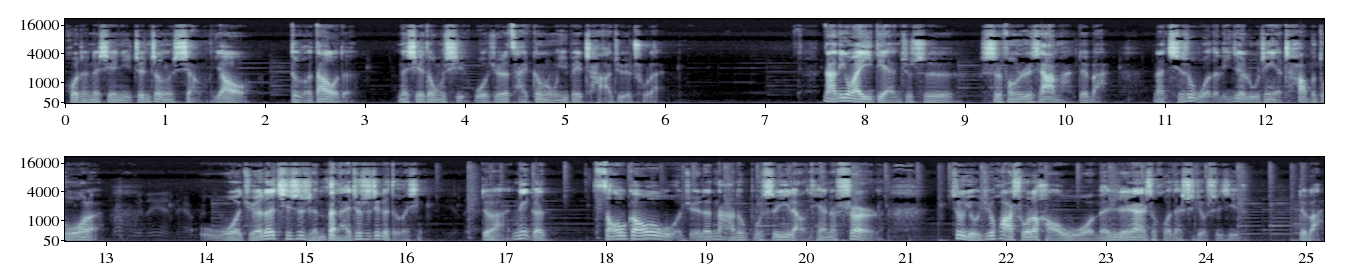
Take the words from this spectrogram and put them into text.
或者那些你真正想要得到的那些东西，我觉得才更容易被察觉出来。那另外一点就是世风日下嘛，对吧？那其实我的理解路径也差不多了。我觉得其实人本来就是这个德行，对吧？那个糟糕，我觉得那都不是一两天的事儿了。就有句话说得好，我们仍然是活在十九世纪的，对吧？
